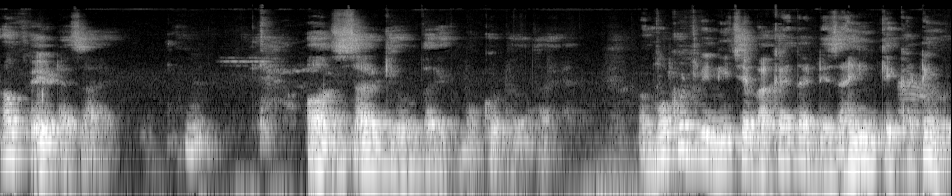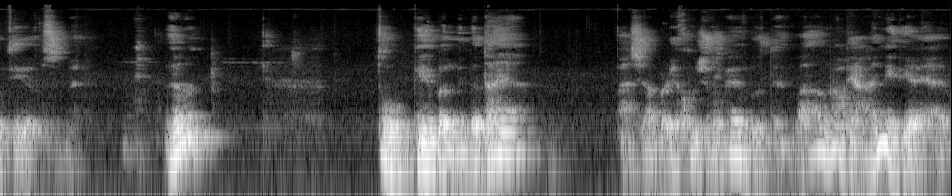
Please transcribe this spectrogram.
और पेट ऐसा है और सर के ऊपर एक मुकुट होता है और मुकुट भी नीचे बाकायदा डिज़ाइन की कटिंग होती है उसमें है ना तो बीरबल ने बताया, भाषा बड़े खुश हो गए, बोलते वाह ध्यान नहीं दिया यार,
